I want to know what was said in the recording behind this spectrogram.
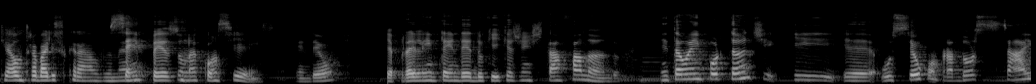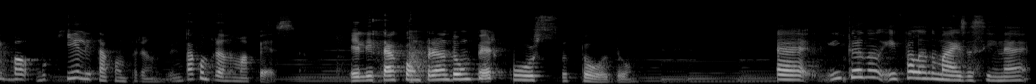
Que é um trabalho escravo, né? Sem peso na consciência, entendeu? Que é para ele entender do que, que a gente está falando. Então é importante que é, o seu comprador saiba o que ele está comprando. Ele não está comprando uma peça ele está comprando um percurso todo. É, entrando e falando mais assim, né?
